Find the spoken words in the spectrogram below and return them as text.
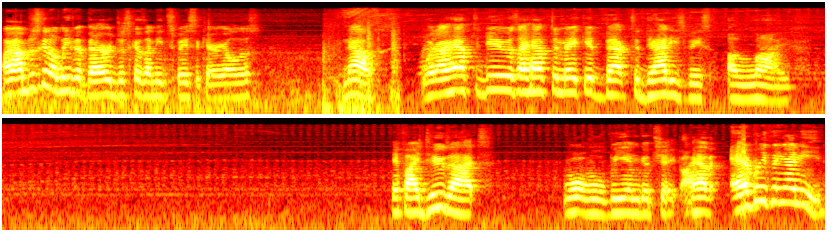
I'm just gonna leave it there just because I need space to carry all this. Now, what I have to do is I have to make it back to Daddy's base alive. If I do that, we'll, we'll be in good shape. I have everything I need.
